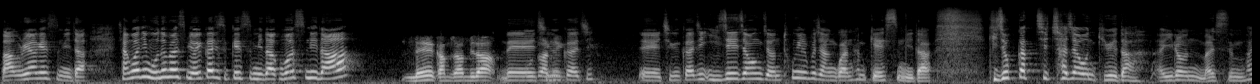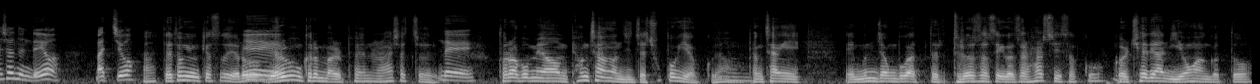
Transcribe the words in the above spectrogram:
마무리하겠습니다. 장관님 오늘 말씀 여기까지 듣겠습니다. 고맙습니다. 네, 감사합니다. 네, 지금까지 네, 지금까지 이재정 전 통일부 장관 함께 했습니다. 기적같이 찾아온 기회다. 아, 이런 말씀 하셨는데요. 맞죠? 아, 대통령께서 여러, 예. 여러 번 그런 말 표현을 하셨죠. 네. 돌아보면 평창은 진짜 축복이었고요. 음. 평창이 문 정부가 들- 들어서서 이것을 할 수 있었고 그걸 최대한 이용한 것도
